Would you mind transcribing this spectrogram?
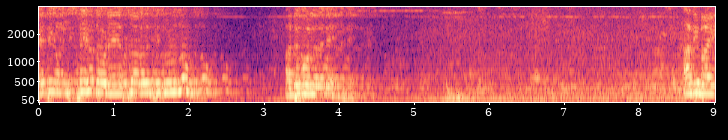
ഏറ്റവും സ്നേഹത്തോടെ സ്വാഗതം ചെയ്തുകൊള്ളുന്നു. അതുപോലെ തന്നെ ആദ്യമായി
